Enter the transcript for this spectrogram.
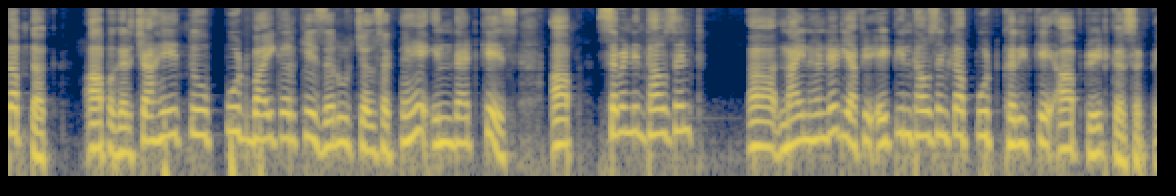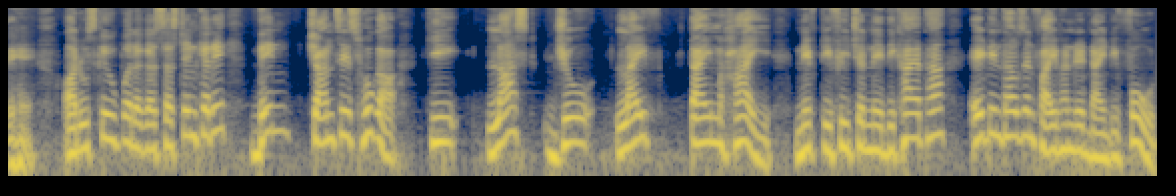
तब तक आप अगर चाहे तो पुट बाई करके ज़रूर चल सकते हैं। इन दैट केस आप 17,900 या फिर 18,000 का पुट खरीद के आप ट्रेड कर सकते हैं। और उसके ऊपर अगर सस्टेन करे देन चांसेस होगा कि लास्ट जो लाइफ टाइम हाई निफ्टी फ्यूचर ने दिखाया था 18,594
